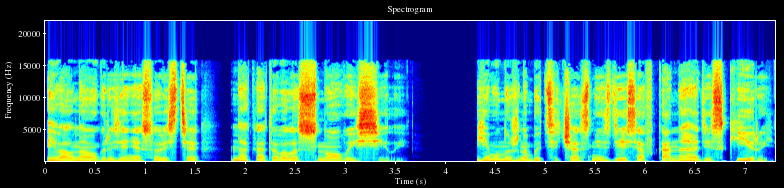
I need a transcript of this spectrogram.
и волна угрызения совести накатывала с новой силой. Ему нужно быть сейчас не здесь, а в Канаде с Кирой,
